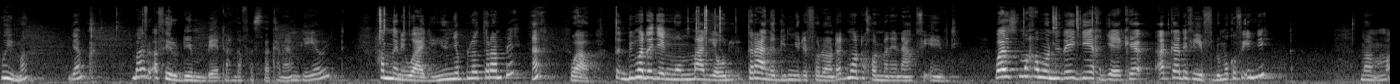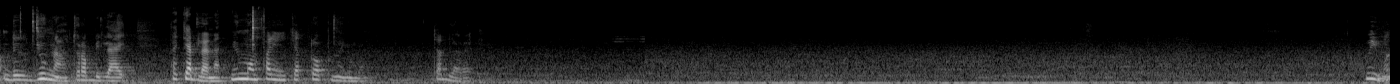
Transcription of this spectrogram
wuy ma jànq mbaa du affaire démb bee tax nga fas sa kanam gi yow it xam nga ne waa ji ñun ñëpp la trompé ah waaw te bi ma dajeeg moom maag yow teraanga gi mu ñu defaloon rek moo taxoon ma ne naa ko fi invité waaye su ma xamoon ne day jeex jeex ak a def yëf du ma ko fi indi ma ma du juum naa trop bi laay te cat la nag ñun moom fan yi cat topp nañu moom cat la rek wuy ma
